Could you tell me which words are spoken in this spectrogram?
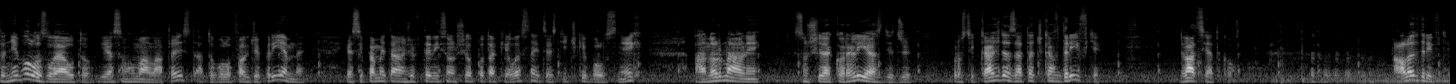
to nebolo zlé auto. Ja som ho mal na test a to bolo fakt, že príjemné. Ja si pamätám, že vtedy som šiel po takej lesnej cestičke, bol sneh a normálne som šiel ako rally jazdec, že proste každá zatačka v drifte. 20 Ale v drifte.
